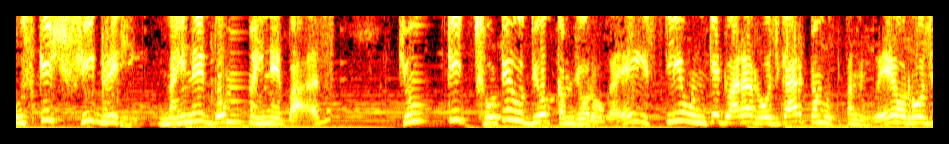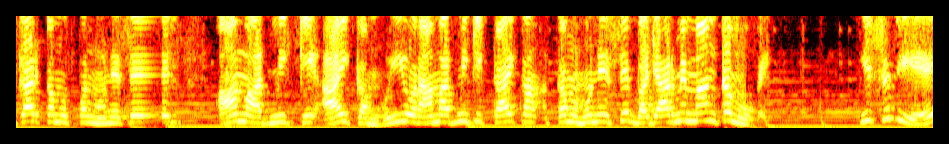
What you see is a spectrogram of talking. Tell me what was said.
उसके शीघ्र ही, महीने, दो महीने बाद क्योंकि छोटे उद्योग कमज़ोर हो गए इसलिए उनके द्वारा रोज़गार कम उत्पन्न हुए और रोज़गार कम उत्पन्न होने से आम आदमी की आय कम हुई और आम आदमी की काय कम होने से बाज़ार में मांग कम हो गई। इसलिए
